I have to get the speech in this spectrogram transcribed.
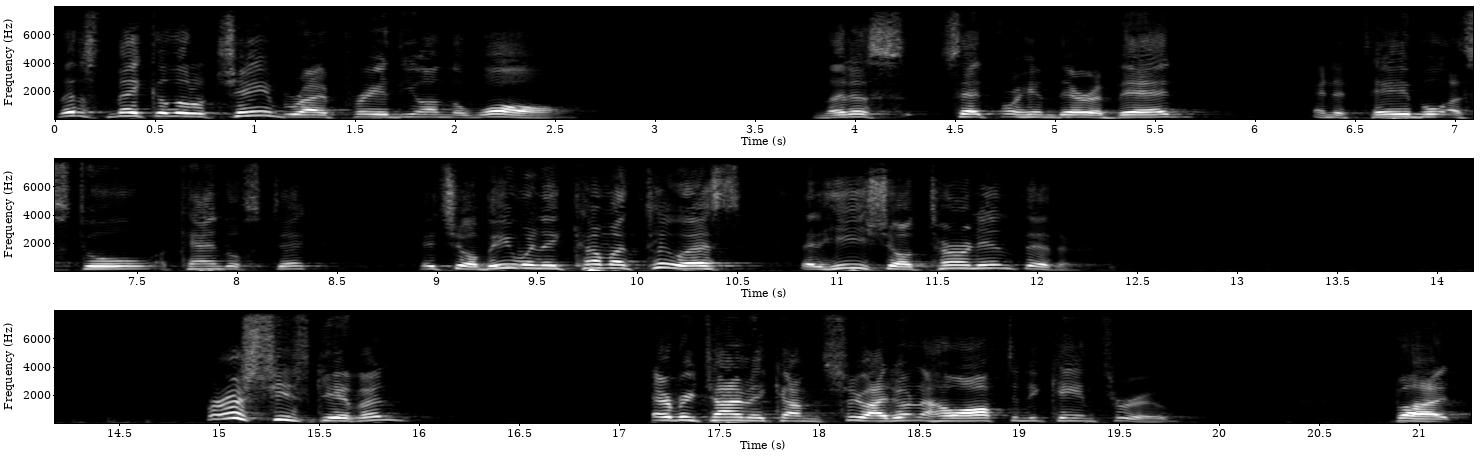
let us make a little chamber, I pray thee, on the wall. Let us set for him there a bed and a table, a stool, a candlestick. It shall be when he cometh to us that he shall turn in thither. First, she's given every time he comes through. I don't know how often he came through, but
